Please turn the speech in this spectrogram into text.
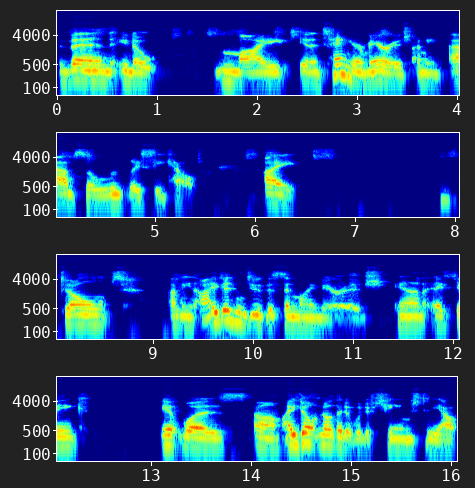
then you know, my in a ten year marriage, I mean, absolutely seek help. I don't. I mean, I didn't do this in my marriage, and I think it was. Um, I don't know that it would have changed the out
